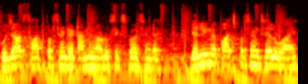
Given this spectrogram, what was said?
गुजरात 7 परसेंट है। तमिलनाडु 6 परसेंट है। दिल्ली में पाँच परसेंट सेल हुआ है।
